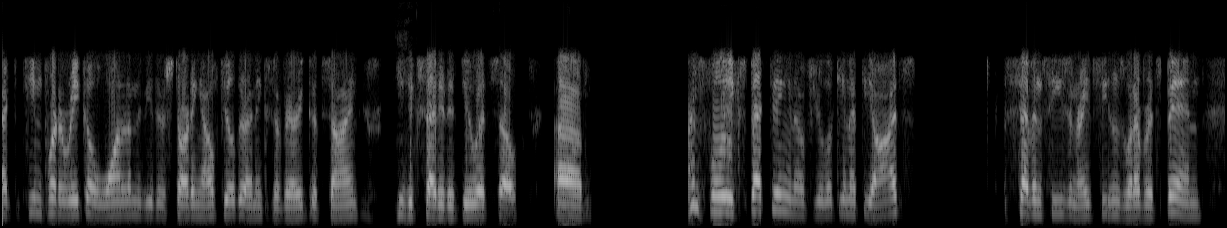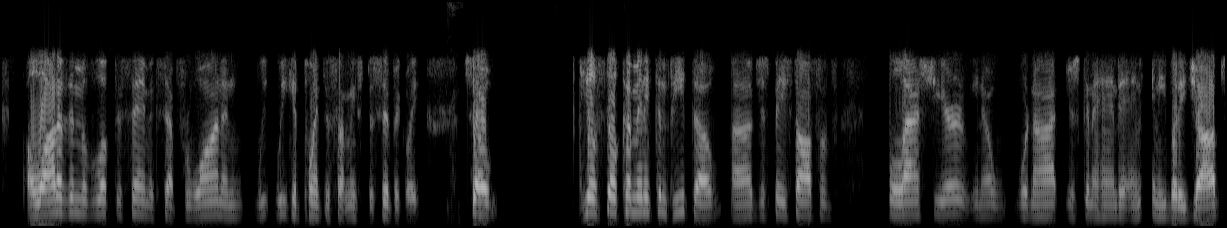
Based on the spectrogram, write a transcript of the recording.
fact, the team Puerto Rico wanted him to be their starting outfielder. I think it's a very good sign. He's excited to do it. So um, I'm fully expecting, you know, if you're looking at the odds, seven seasons or eight seasons, whatever it's been, a lot of them have looked the same except for one, and we, we could point to something specifically. So he'll still come in and compete, though, uh, just based off of last year. You know, we're not just going to hand anybody jobs.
